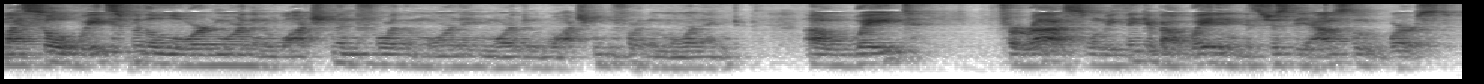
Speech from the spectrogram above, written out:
My soul waits for the Lord more than watchmen for the morning, more than watchmen for the morning. Uh, wait for us, when we think about waiting, it's just the absolute worst.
